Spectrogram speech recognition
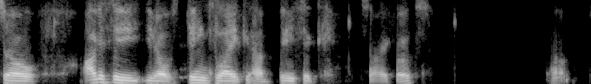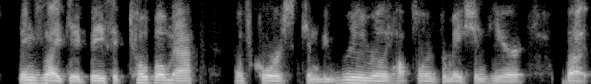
so obviously, you know, things like basic, sorry folks, um, things like a basic topo map of course, can be really, really helpful information here. But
